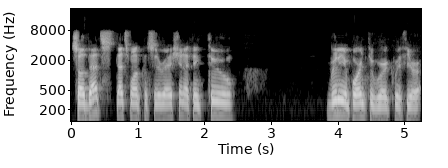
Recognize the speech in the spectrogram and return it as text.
So that's that's one consideration. I think two, really important to work with your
